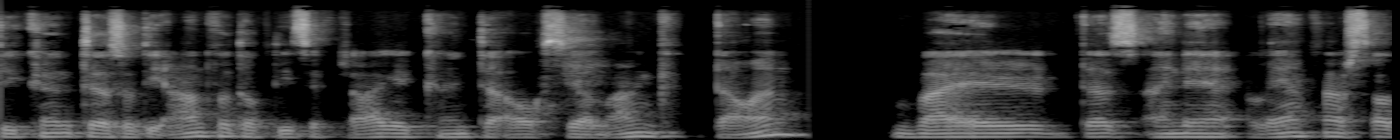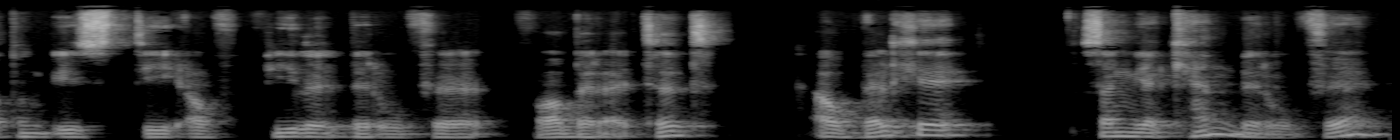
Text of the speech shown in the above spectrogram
die könnte, also die Antwort auf diese Frage könnte auch sehr lang dauern, weil das eine Lernveranstaltung ist, die auf viele Berufe vorbereitet. Auf welche, sagen wir, Kernberufe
